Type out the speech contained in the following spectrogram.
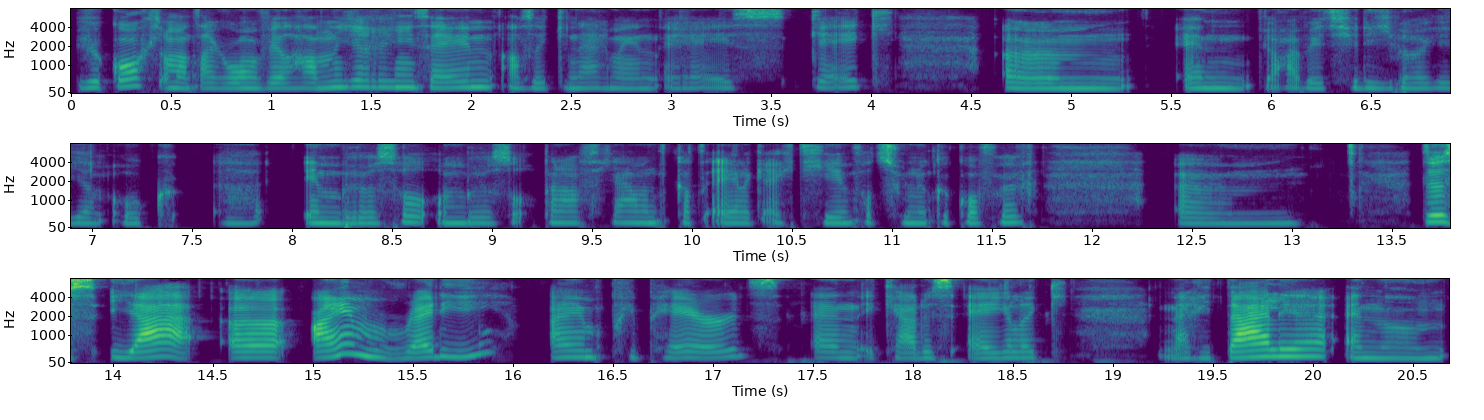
gekocht, omdat dat gewoon veel handiger ging zijn als ik naar mijn reis kijk. Um, en ja, weet je, die gebruik ik dan ook uh, in Brussel, om Brussel op en af te gaan, want ik had eigenlijk echt geen fatsoenlijke koffer. Um, dus ja, uh, I am ready. I am prepared. En ik ga dus eigenlijk naar Italië en dan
